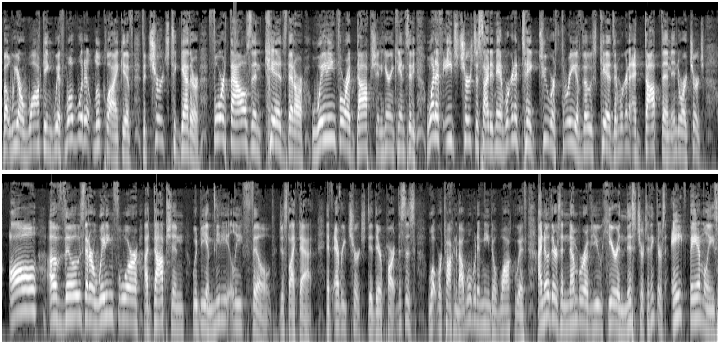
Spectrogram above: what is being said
but we are walking with. What would it look like if the church together, 4,000 kids that are waiting for adoption here in Kansas City, what if each church decided, man, we're going to take two or three of those kids and we're going to adopt them into our church? All of those that are waiting for adoption would be immediately filled, just like that if every church did their part. This is what we're talking about. What would it mean to walk with? I know there's a number of you here in this church. I think there's eight families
